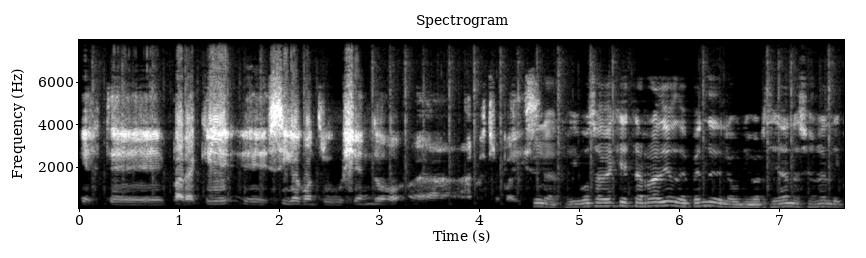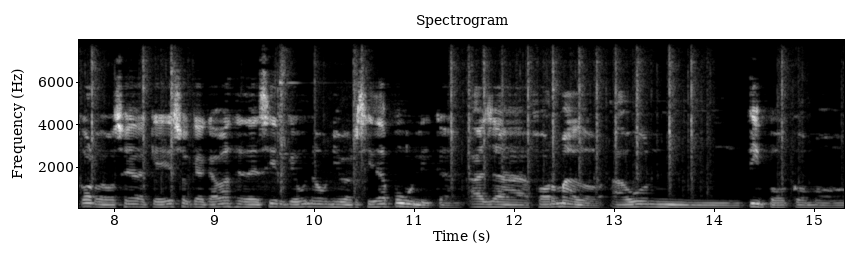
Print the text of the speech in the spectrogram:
este, para que eh, siga contribuyendo a, nuestro país. Claro, y vos sabés que esta radio depende de la Universidad Nacional de Córdoba, o sea que eso que acabas de decir, que una universidad pública haya formado a un tipo como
